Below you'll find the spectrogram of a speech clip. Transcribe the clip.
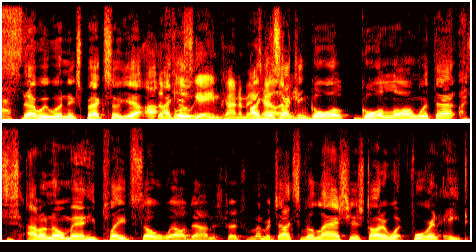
Yes. that we wouldn't expect. So yeah, I, The I flu guess, game kind of I guess I can go go along with that. I just I don't know, man. He played so well down the stretch. Remember, Jacksonville last year started what four and eight,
